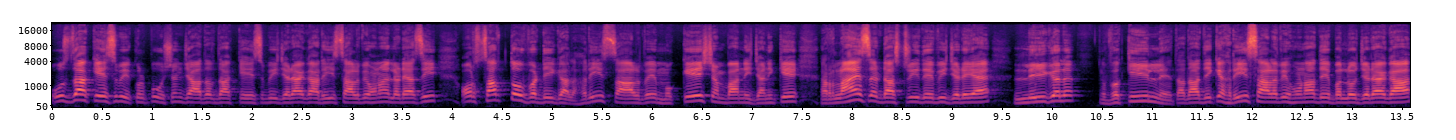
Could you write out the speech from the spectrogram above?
ਉਸ ਦਾ ਕੇਸ ਵੀ, ਕੁਲਭੂਸ਼ਣ ਜਾਦਵ ਦਾ ਕੇਸ ਵੀ ਜਿਹੜਾ ਹੈਗਾ, ਹਰੀਸ਼ ਸਾਲਵੇ ਉਹਨਾਂ ਨੇ ਲੜਿਆ ਸੀ। ਔਰ ਸਭ ਤੋਂ ਵੱਡੀ ਗੱਲ, ਹਰੀਸ਼ ਸਾਲਵੇ, ਮੁਕੇਸ਼ ਅੰਬਾਨੀ ਜਾਨੀ ਕਿ ਰਿਲਾਇੰਸ ਇੰਡਸਟਰੀ ਦੇ ਵੀ ਜਿਹੜੇ ਹੈ, ਲੀਗਲ ਵਕੀਲ ਨੇ ਤਾਂ ਦਾਦੀ ਕਿ ਹਰੀਸ਼ ਸਾਲਵੇ ਹੋਣਾ ਦੇ ਵੱਲੋਂ ਜਿਹੜਾ ਹੈਗਾ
